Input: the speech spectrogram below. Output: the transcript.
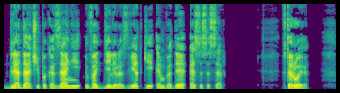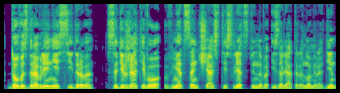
для дачи показаний в отделе разведки МВД СССР. Второе. До выздоровления Сидорова содержать его в медсанчасти следственного изолятора номер один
